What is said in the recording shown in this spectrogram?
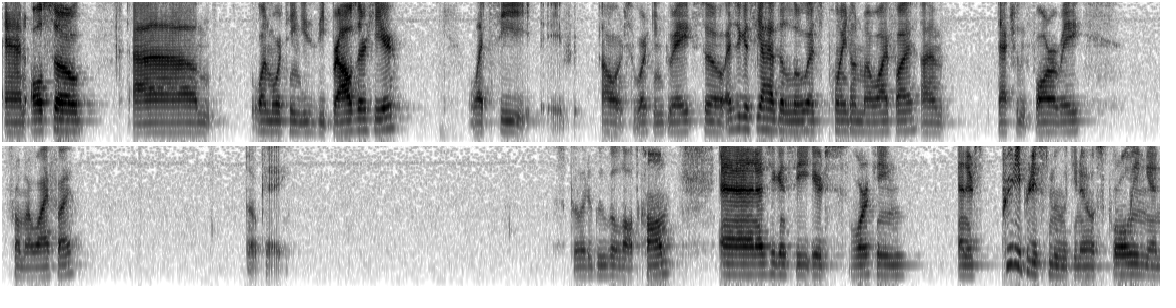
And also um, one more thing is the browser here. Let's see if oh it's working great. So as you can see I have the lowest point on my Wi-Fi. I'm actually far away from my Wi-Fi. Okay. Let's go to google.com and as you can see it's working and it's pretty pretty smooth you know scrolling and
